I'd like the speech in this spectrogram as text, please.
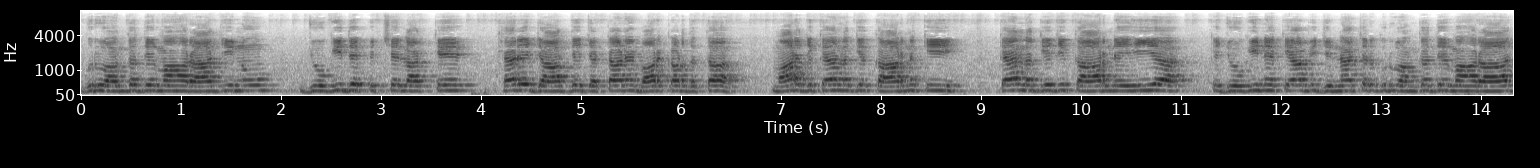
ਗੁਰੂ ਅੰਗਦ ਦੇ ਮਹਾਰਾਜ ਜੀ ਨੂੰ ਜੋਗੀ ਦੇ ਪਿੱਛੇ ਲੱਗ ਕੇ ਖਹਿਰੇ ਜਾਤ ਦੇ ਜੱਟਾਂ ਨੇ ਬਾਹਰ ਕੱਢ ਦਿੱਤਾ। ਮਹਾਰਾਜ ਕਹਿਣ ਲੱਗੇ, ਕਾਰਨ ਕੀ? ਕਹਿਣ ਲੱਗੇ, ਜੀ, ਕਾਰਨ ਇਹੀ ਆ ਕਿ ਜੋਗੀ ਨੇ ਕਿਹਾ ਵੀ ਜਿੰਨਾ ਚਿਰ ਗੁਰੂ ਅੰਗਦ ਦੇ ਮਹਾਰਾਜ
